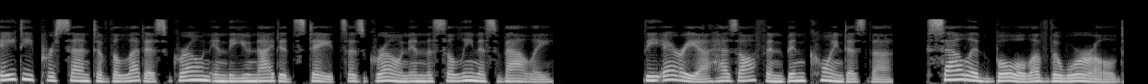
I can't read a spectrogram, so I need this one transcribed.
80% of the lettuce grown in the United States is grown in the Salinas Valley. The area has often been coined as the «salad bowl of the world».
